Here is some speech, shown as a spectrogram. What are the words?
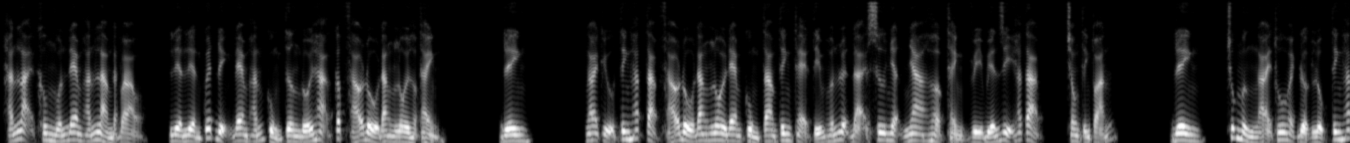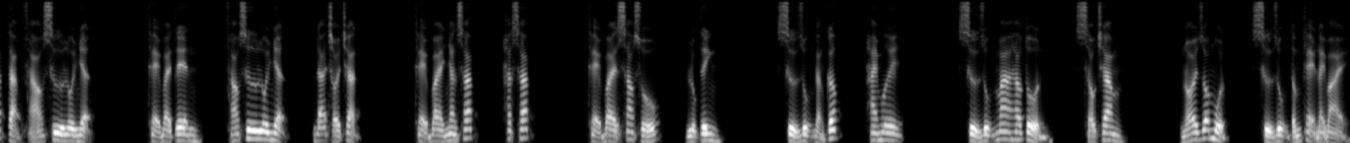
hắn lại không muốn đem hắn làm đặt vào, liền liền quyết định đem hắn cùng tương đối hạ cấp pháo đồ đăng lôi hợp thành. Đinh. Ngài cựu tinh hát tạp pháo đồ đăng lôi đem cùng tam tinh thẻ tím huấn luyện đại sư nhận nha hợp thành vì biến dị hát tạp, trong tính toán. Đinh. Chúc mừng ngài thu hoạch được lục tinh hát tạp pháo sư lôi nhận. Thẻ bài tên, pháo sư lôi nhận, đã trói chặt. Thẻ bài nhan sắc hát sắc. Thẻ bài sao số, lục tinh. Sử dụng đẳng cấp 20 sử dụng ma hao tổn 600. nói rõ một sử dụng tấm thẻ này bài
